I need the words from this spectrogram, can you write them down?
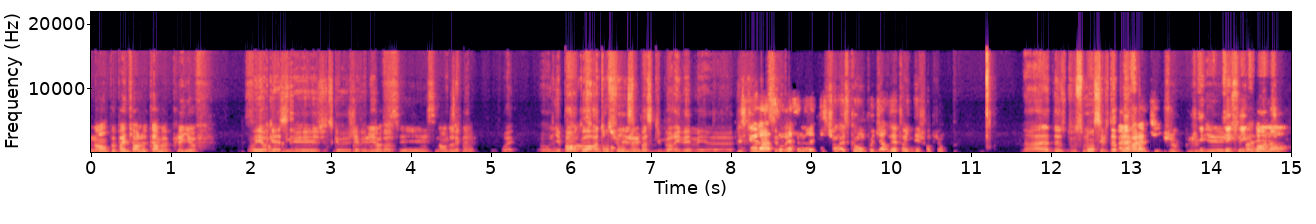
non, on peut pas dire le terme playoff. Oui, ok, c'est ce que j'avais lu. C'est dans deux semaines. Ouais. On n'y est pas encore, attention, on ne sait pas ce qui peut arriver. mais. Euh, Est-ce que là, c'est une vraie question Est-ce qu'on peut dire que vous êtes en Ligue des Champions? Ah, Doucement, s'il te plaît. Alors, voilà, Techniquement, non.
